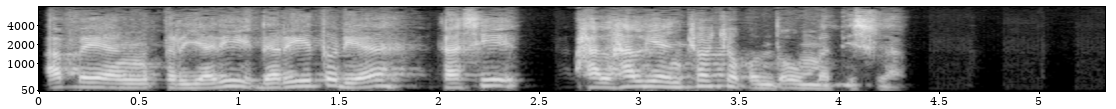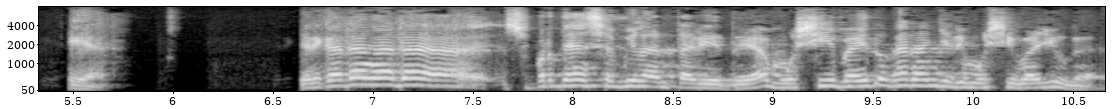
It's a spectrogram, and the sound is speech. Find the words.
apa yang terjadi, dari itu dia kasih hal-hal yang cocok untuk umat Islam. Iya. Jadi kadang ada seperti yang saya bilang tadi itu ya, musibah itu kadang jadi musibah juga.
